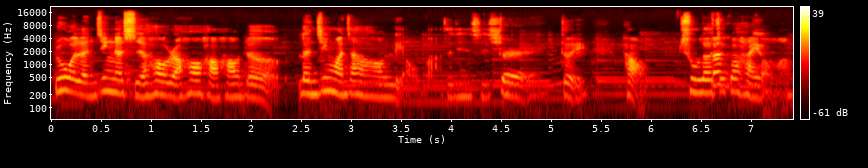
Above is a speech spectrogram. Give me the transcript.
如果冷静的时候，然后好好的冷静完再好好聊吧这件事情。对对，好，除了这个还有吗？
